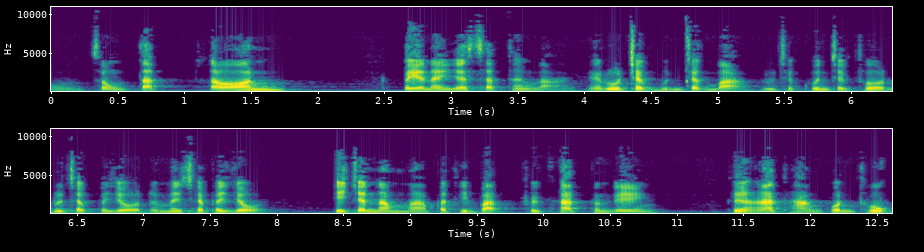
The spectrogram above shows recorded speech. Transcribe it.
องค์ทรงตัดตอน เปรนยสัตว์ทั้งหลาย ให้รู้จักบุญจักบาป รู้จักคุณจักโทษ รู้จักประโยชน์และไม่ใช่ประโยชน์ ที่จะนำมาปฏิบัติฝึกหัดตนเอง เพื่อหาทางพ้นทุกข์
